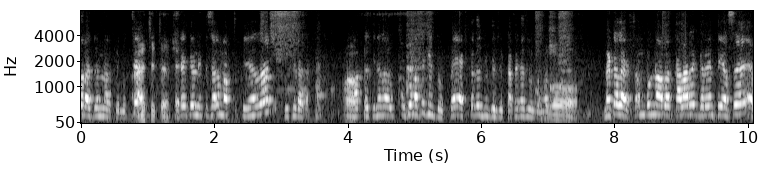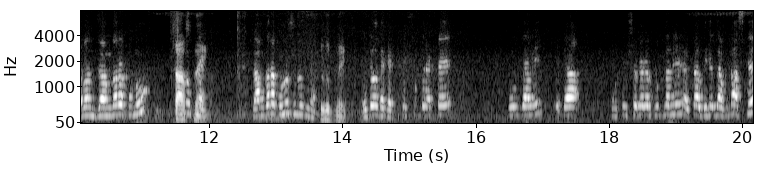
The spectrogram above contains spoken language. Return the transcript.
করার জন্য আর কি বুঝছেন? আচ্ছা আচ্ছা এটা কেউ নিতে চাইলে মাত্র তিন হাজার দুশো টাকা। মাত্র তিন হাজার ওজন আছে কিন্তু প্রায় একটাতে দুই কেজি কাছাকাছি ওজন আছে। মেটালের সম্পূর্ণ আবার কালারের গ্যারান্টি আছে এবং জং কোনো চান্স নেই। জং কোনো সুযোগ নেই। সুযোগ নেই। এটাও দেখেন খুব সুন্দর একটা ফুলদানি এটা পঁচিশশো টাকার ফুলদানি এটা দিকে যাব না আজকে।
